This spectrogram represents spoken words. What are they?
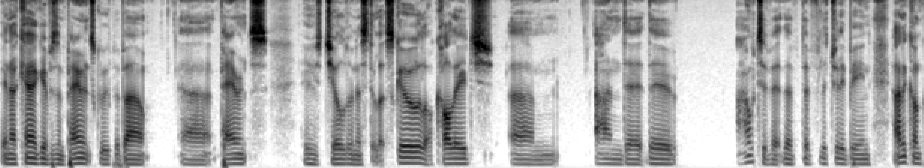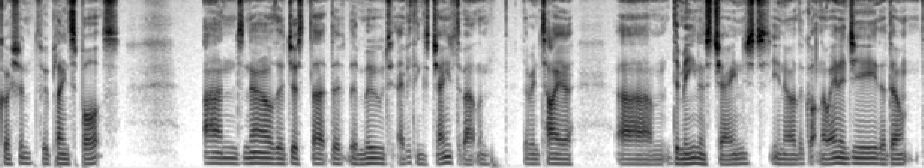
in our caregivers and parents group about uh, parents whose children are still at school or college, um, and uh, they're out of it. They've, they've literally been had a concussion through playing sports, and now they're just that the the mood, everything's changed about them. Their entire um, demeanor's changed. You know, they've got no energy. They don't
